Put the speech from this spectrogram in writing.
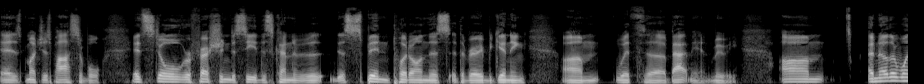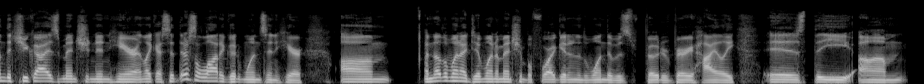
as much as possible, it's still refreshing to see this kind of a, this spin put on this at the very beginning, um, with, uh, Batman movie. Um, another one that you guys mentioned in here, and like I said, there's a lot of good ones in here. Um, another one I did want to mention before I get into the one that was voted very highly is the um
